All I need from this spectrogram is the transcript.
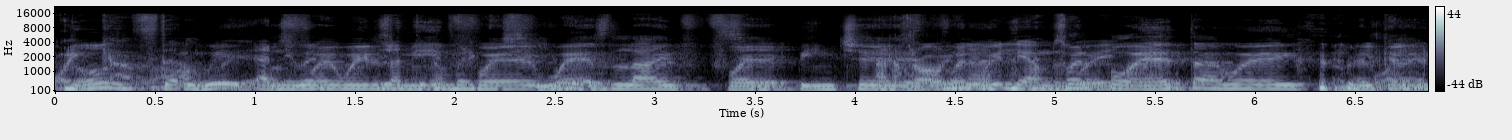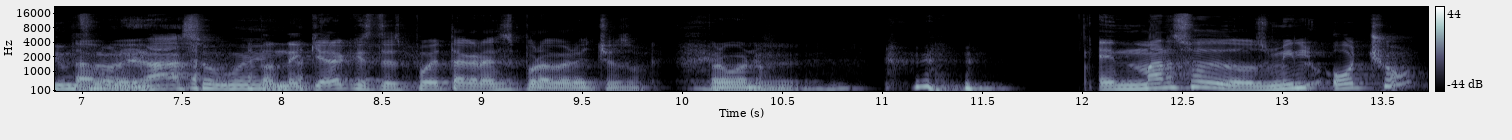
muy No, cabrón, güey. güey, a Pues nivel fue Will Smith, fue sí, güey. Westlife, fue Sí. pinche... Arjona. fue, el- Williams, fue el güey. poeta, güey. El, que le dio un güey. florerazo, güey. Donde quiera que estés poeta, gracias por haber hecho eso. Pero bueno. En marzo de 2008,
